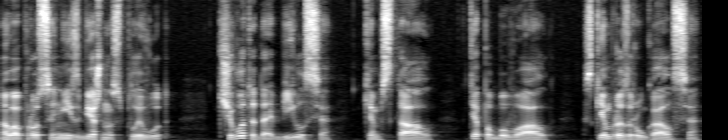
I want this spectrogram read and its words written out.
но вопросы неизбежно всплывут. Чего ты добился, кем стал, где побывал, с кем разругался.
